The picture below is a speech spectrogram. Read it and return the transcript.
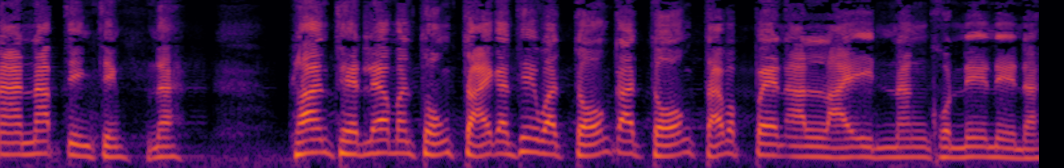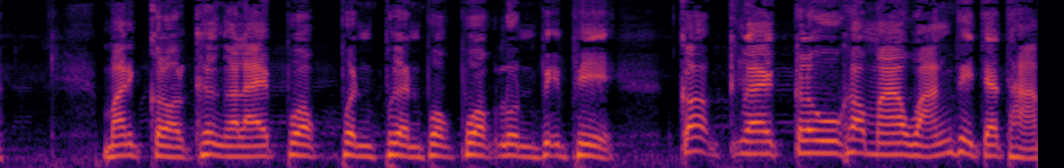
นานับจริง ๆ นะพลานเสร็จแล้วมันสงสัยกันที่ว่าจองกาจองแต่ว่าเป็นอะไรนางคนนี้นี่นะ มันโกรธครึ่งอะไรพวกเพื่อนเพื่อนพวกพวกรุ่นพี่ๆก็เลยกลูเข้ามาหวังที่จะถาม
